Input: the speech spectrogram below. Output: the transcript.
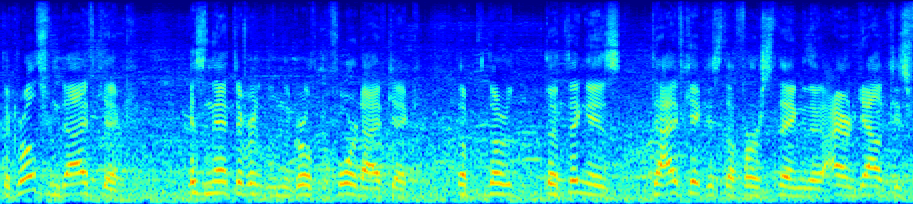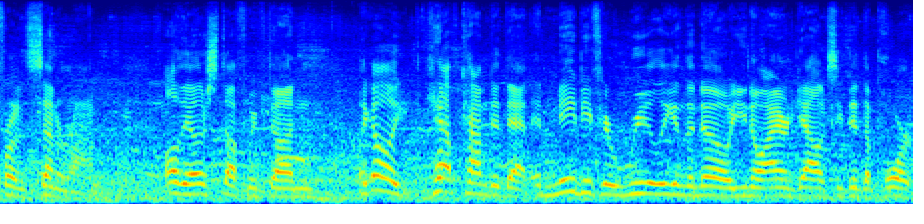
the growth from Dive Kick isn't that different than the growth before Dive Kick. the, the, the thing is, dive kick is the first thing that Iron Galaxy's front and center on. All the other stuff we've done, like oh, Capcom did that, and maybe if you're really in the know, you know Iron Galaxy did the port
